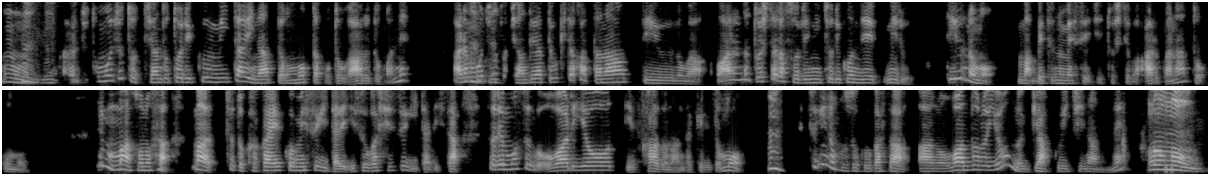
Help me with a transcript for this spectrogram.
うん。うんうんだからちょっともうちょっとちゃんと取り組みたいなって思ったことがあるとかね。あれもうちょっとちゃんとやっておきたかったなっていうのがあるんだとしたら、それに取り込んでみるっていうのも、まあ別のメッセージとしてはあるかなと思う。でもまあそのさ、まあちょっと抱え込みすぎたり、忙しすぎたりさ、それもすぐ終わりよっていうカードなんだけれども、うん次の補足がさ、あの、ワンドの4の逆位置なのね。うん。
